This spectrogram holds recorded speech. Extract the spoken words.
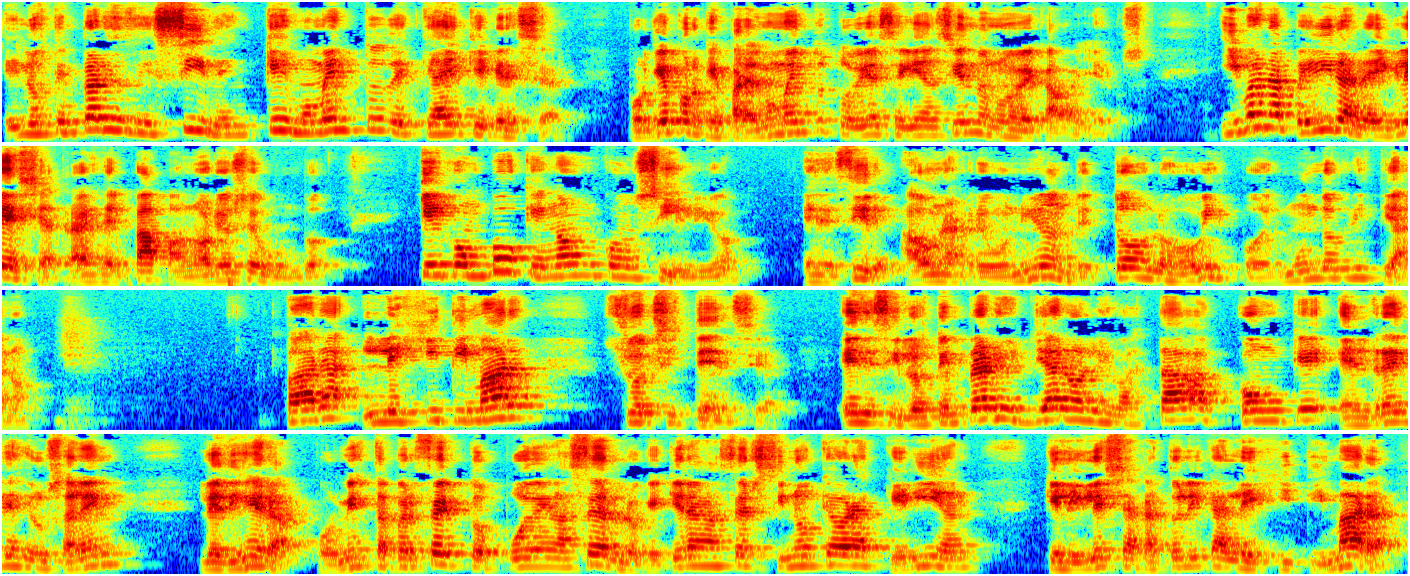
eh, los templarios deciden que es momento de que hay que crecer. ¿Por qué? Porque para el momento todavía seguían siendo nueve caballeros. Y van a pedir a la iglesia, a través del Papa Honorio II, que convoquen a un concilio, es decir, a una reunión de todos los obispos del mundo cristiano, para legitimar su existencia. Es decir, los templarios ya no les bastaba con que el rey de Jerusalén le dijera, por mí está perfecto, pueden hacer lo que quieran hacer, sino que ahora querían que la Iglesia Católica legitimara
